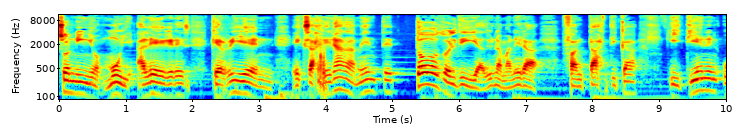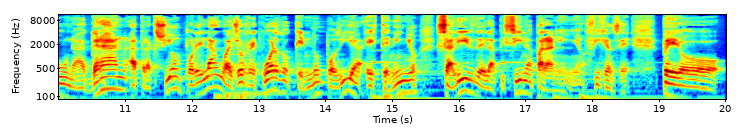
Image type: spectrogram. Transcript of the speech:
son niños muy alegres que ríen exageradamente todo el día de una manera fantástica y tienen una gran atracción por el agua. Yo recuerdo que no podía este niño salir de la piscina para niños, fíjense, pero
